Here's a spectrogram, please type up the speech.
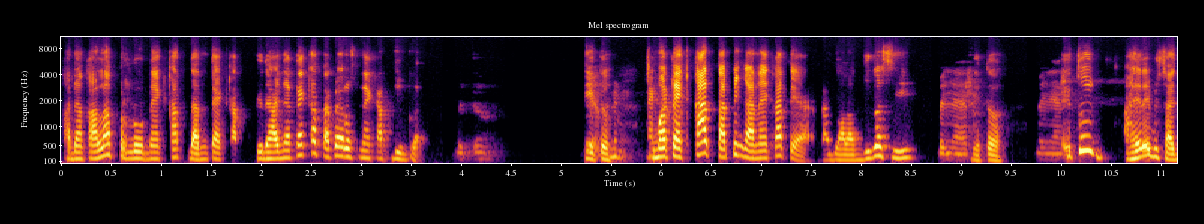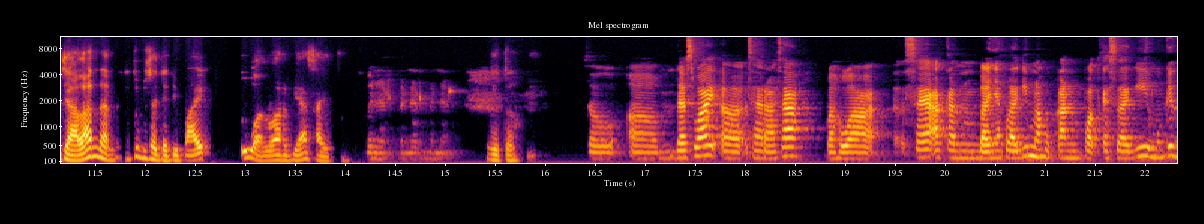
Kadangkala perlu nekat dan tekad. Tidak hanya tekad, tapi harus nekat juga. Betul. Gitu. benar. Cuma tekad tapi nggak nekat ya, nggak jalan juga sih. benar, Gitu. Benar, Itu akhirnya bisa jalan dan itu bisa jadi baik. Itu luar luar biasa itu. benar, benar, benar. Gitu. So um, that's why uh, saya rasa bahwa saya akan banyak lagi melakukan podcast lagi. Mungkin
